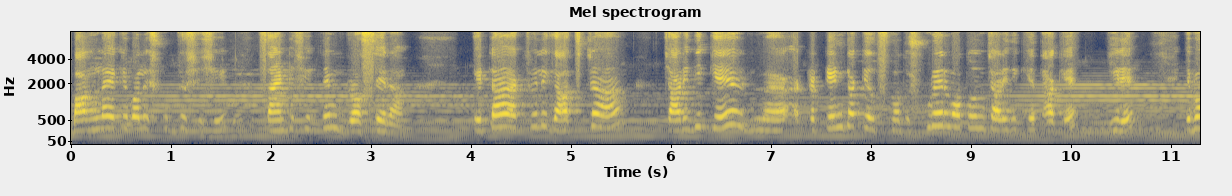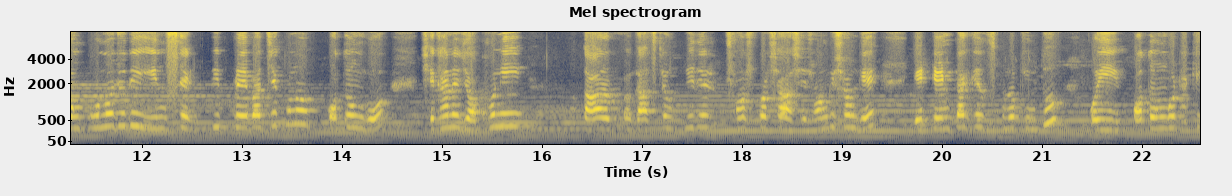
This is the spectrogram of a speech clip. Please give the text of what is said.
বাংলা একে বলে সূর্য শিশির সায়েন্টিফিক নেম ড্রসেরা। এটা অ্যাকচুয়ালি গাছটা চারিদিকে একটা টেন্টাকেলস মতো, সুরের মতন চারিদিকে থাকে ঘিরে। এবং কোনো যদি ইনসেক্ট পিঁপড়ে বা যে কোনো পতঙ্গ, সেখানে যখনই তার গাছটা উদ্ভিদের সংস্পর্শে আসে। সঙ্গে সঙ্গে এই টেন্টাকেলসগুলো কিন্তু ওই পতঙ্গটাকে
